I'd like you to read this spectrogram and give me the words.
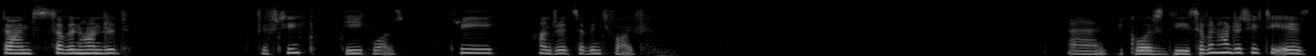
times 750 equals 375 and because the 750 is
